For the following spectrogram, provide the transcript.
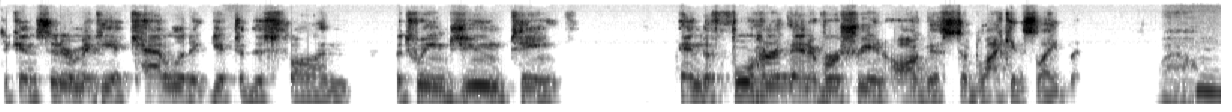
to consider making a catalytic gift to this fund between Juneteenth and the 400th anniversary in August of Black enslavement. Wow. Hmm.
